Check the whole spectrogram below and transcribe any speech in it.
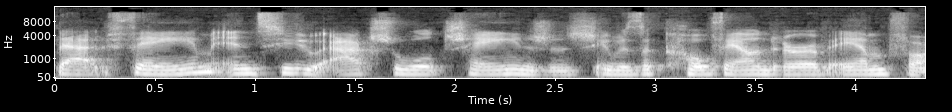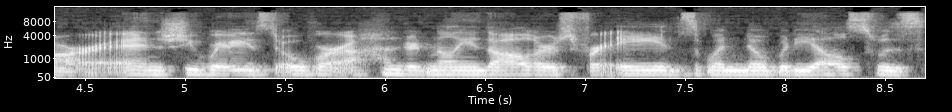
that fame into actual change. And she was a co-founder of AMFAR, and she raised over a hundred million dollars for AIDS when nobody else was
